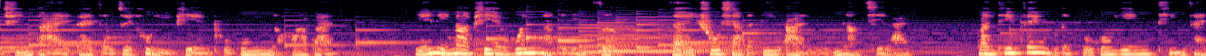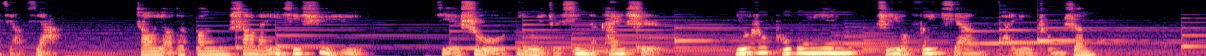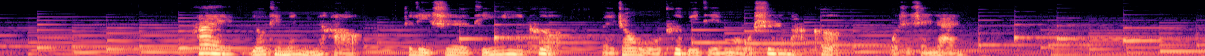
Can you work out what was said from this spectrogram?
裙摆带走最后一片蒲公英的花瓣，眼里那片温暖的颜色，在初夏的堤岸明朗起来。满天飞舞的蒲公英停在脚下，招摇的风捎来一些絮语。结束意味着新的开始，犹如蒲公英，只有飞翔才有重生。嗨，游艇们，你们好，这里是停云一刻每周五特别节目《诗人马克》，我是陈然。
